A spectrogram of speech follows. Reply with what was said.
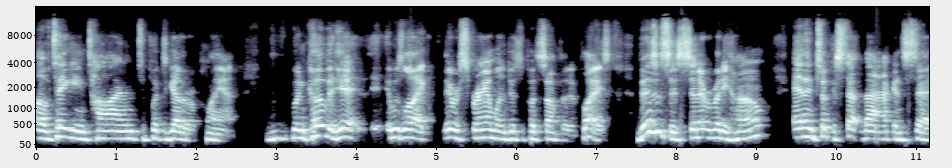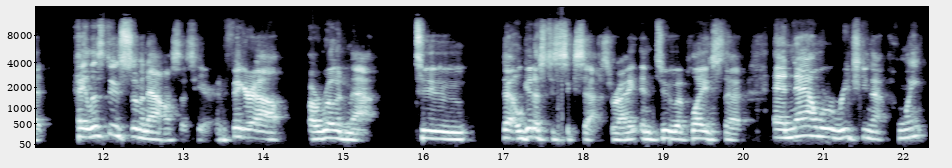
of taking time to put together a plan. When covid hit it was like they were scrambling just to put something in place. Businesses sent everybody home and then took a step back and said hey let's do some analysis here and figure out a roadmap to that will get us to success right into a place that and now we're reaching that point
